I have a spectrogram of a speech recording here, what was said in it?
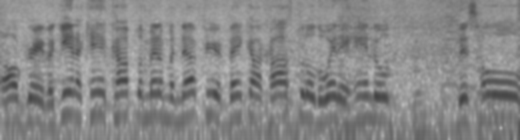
all grave. Again, I can't compliment them enough here at Bangkok Hospital, the way they handled this whole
